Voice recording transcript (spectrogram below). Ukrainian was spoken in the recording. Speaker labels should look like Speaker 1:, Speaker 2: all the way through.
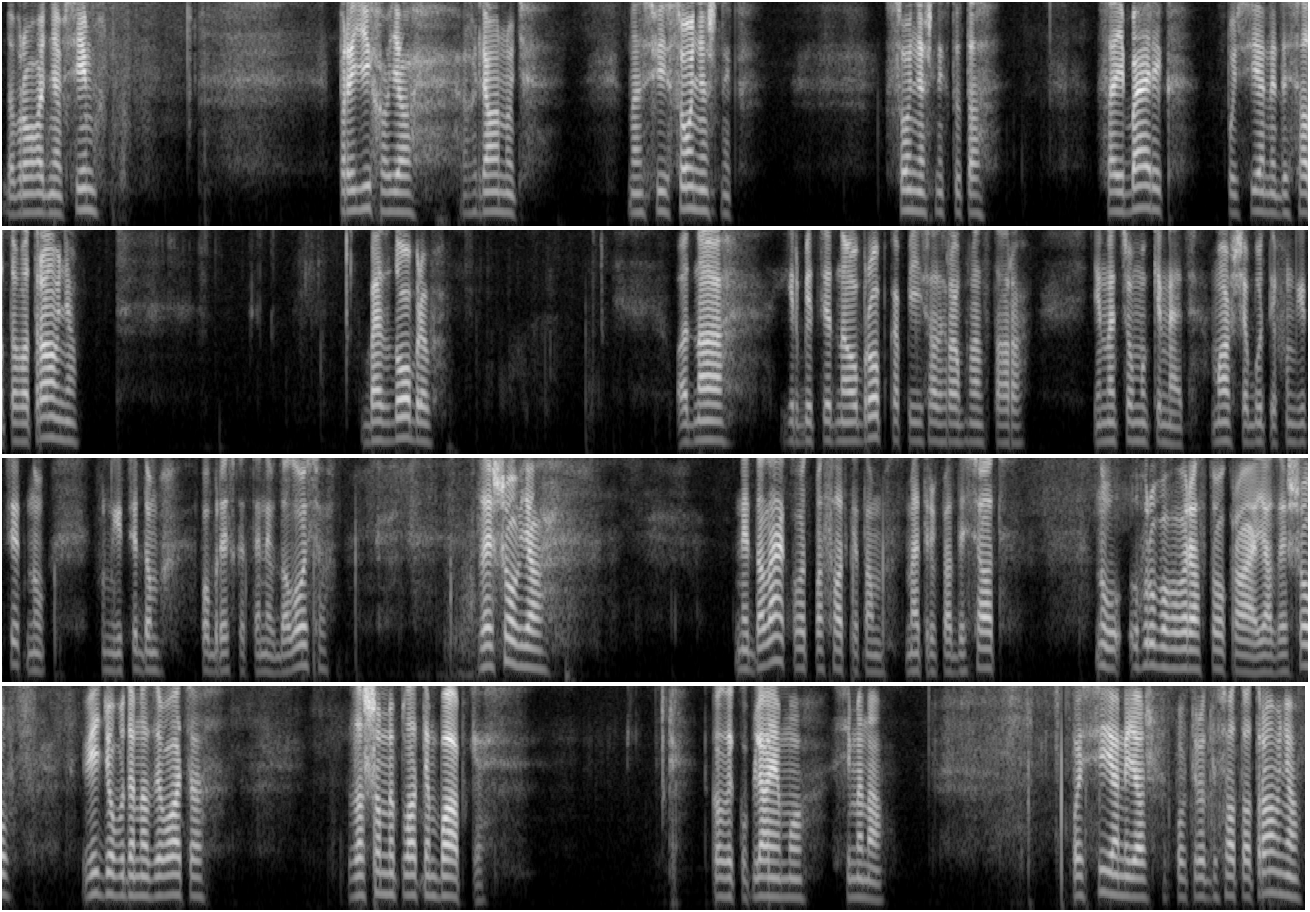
Speaker 1: Доброго дня всім. Приїхав я глянуть на свій соняшник. Соняшник тут Сайберік, посіяний 10 травня. Без добрив. Одна гербіцидна обробка 50 грам гранстара. І на цьому кінець. Мав ще бути фунгіцид, ну фунгіцидом побризкати не вдалося. Зайшов я недалеко від посадки, там метрів 50. Ну, грубо говоря, з того краю я зайшов. Відео буде називатися За що ми платимо бабки. Коли купляємо сімена. Посіяний я ж повторю 10 травня.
